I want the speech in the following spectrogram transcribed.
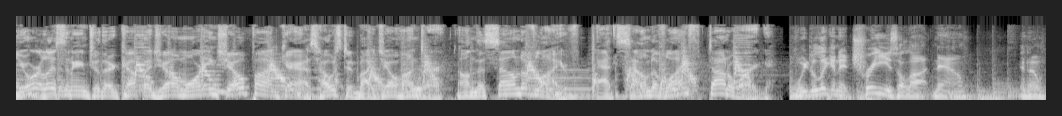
You're listening to the Cup of Joe Morning Show podcast, hosted by Joe Hunter on the Sound of Life at soundoflife.org. We're looking at trees a lot now, you know,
